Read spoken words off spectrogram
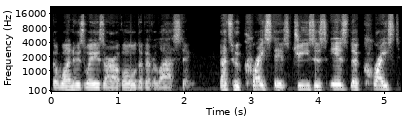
the one whose ways are of old, of everlasting. That's who Christ is. Jesus is the Christ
